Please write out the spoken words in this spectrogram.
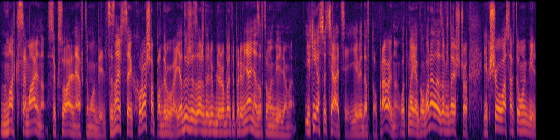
максимально сексуальний автомобіль. Це знаєш, це як хороша подруга. Я дуже завжди люблю робити порівняння з автомобілями. Які асоціації є від авто? Правильно? От ми як говорили завжди, що якщо у вас автомобіль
